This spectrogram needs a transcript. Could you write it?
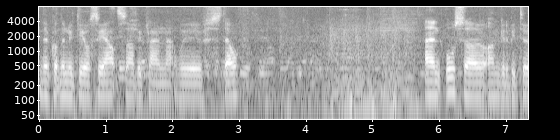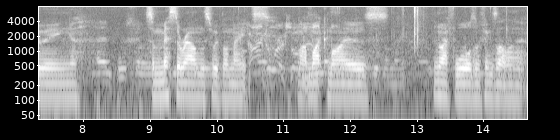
they've got the new DLC out, so I'll be playing that with Stealth. And also, I'm going to be doing some mess arounds with my mates, like Mike Myers, knife wars and things like that.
